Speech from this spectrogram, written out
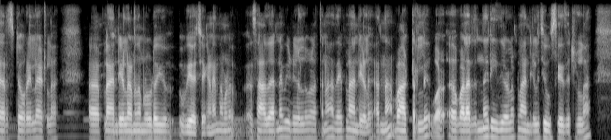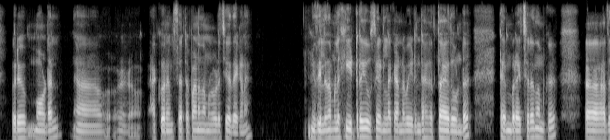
ടെറസ്റ്റോറിയലായിട്ടുള്ള പ്ലാന്റുകളാണ് നമ്മളിവിടെ ഉപയോഗിച്ചേക്കണേ. നമ്മൾ സാധാരണ വീടുകളിൽ വളർത്തുന്ന അതേ പ്ലാന്റുകൾ എന്നാൽ വാട്ടറിൽ വളരുന്ന രീതിയിലുള്ള പ്ലാന്റുകൾ ചൂസ് ചെയ്തിട്ടുള്ള ഒരു മോഡൽ അക്വേറിയം സെറ്റപ്പാണ് നമ്മളിവിടെ ചെയ്തേക്കണേ. ഇതിൽ നമ്മൾ ഹീറ്റർ യൂസ് ചെയ്യണില്ല കാരണം വീടിന്റെ അകത്തായതുകൊണ്ട് ടെമ്പറേച്ചർ നമുക്ക് അത്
